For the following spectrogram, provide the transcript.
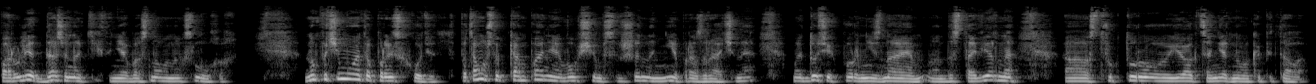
пару лет даже на каких-то необоснованных слухах. Но почему это происходит? Потому что компания, в общем, совершенно непрозрачная. Мы до сих пор не знаем э, достоверно э, структуру ее акционерного капитала.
